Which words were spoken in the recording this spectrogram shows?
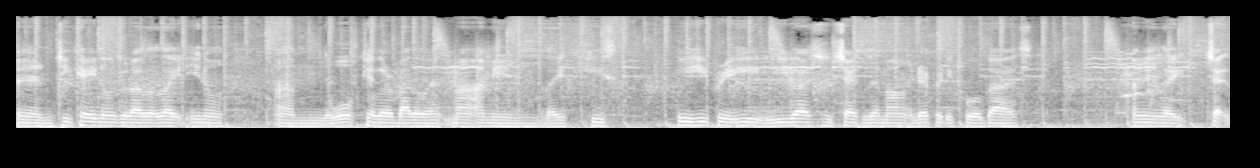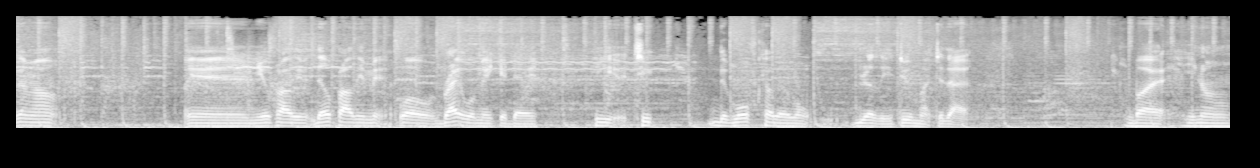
and TK knows what I look like. You know, um, the Wolf Killer, by the way. My, I mean, like he's he he pretty. He, you guys should check them out. They're pretty cool guys. I mean, like check them out, and you'll probably they'll probably make. Well, Bright will make your day. He T, the Wolf Killer won't really do much of that. But you know,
